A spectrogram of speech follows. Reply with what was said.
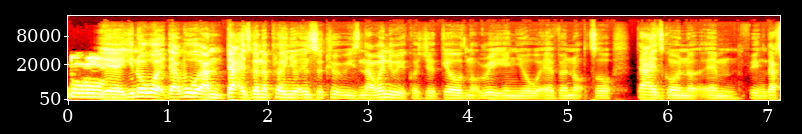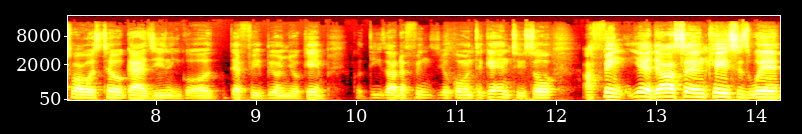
Yeah, yeah. yeah, you know what? That will and that is gonna play on your insecurities now anyway, because your girl's not rating you or whatever not. So that is going to um thing. That's why I always tell guys you, you gotta definitely be on your game because these are the things you're going to get into. So I think yeah, there are certain cases where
